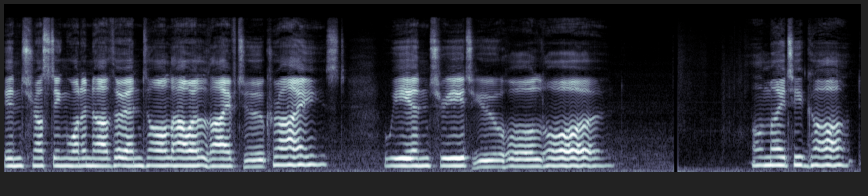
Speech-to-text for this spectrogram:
entrusting one another and all our life to Christ. We entreat you, O Lord. Almighty God,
